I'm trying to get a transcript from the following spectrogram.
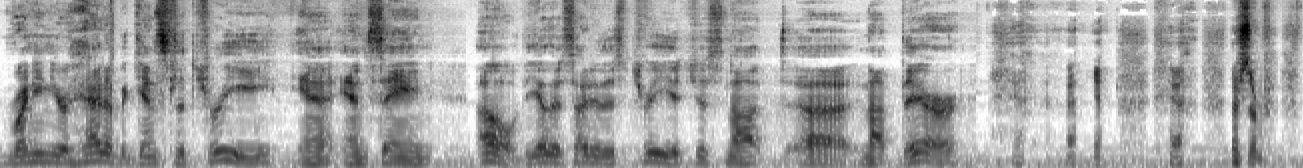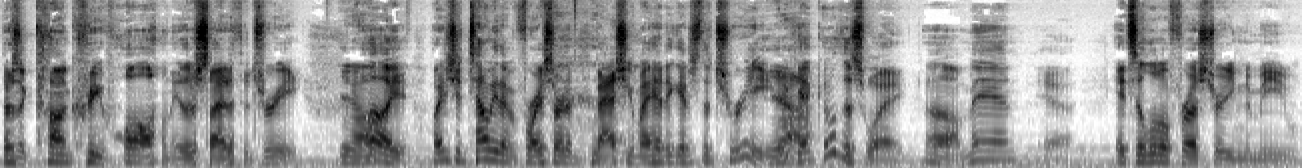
running your head up against the tree and, and saying, "Oh, the other side of this tree is just not uh, not there." yeah, yeah. There's a there's a concrete wall on the other side of the tree. You know? Oh, why didn't you tell me that before I started bashing my head against the tree? Yeah. You can't go this way. Oh man, yeah. It's a little frustrating to me, you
